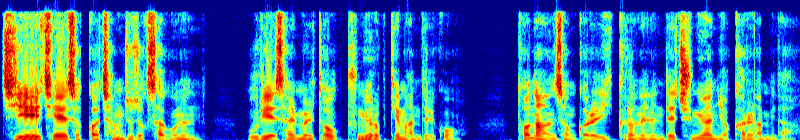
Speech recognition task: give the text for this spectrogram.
지혜의 재해석과 창조적 사고는 우리의 삶을 더욱 풍요롭게 만들고 더 나은 성과를 이끌어내는 데 중요한 역할을 합니다.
